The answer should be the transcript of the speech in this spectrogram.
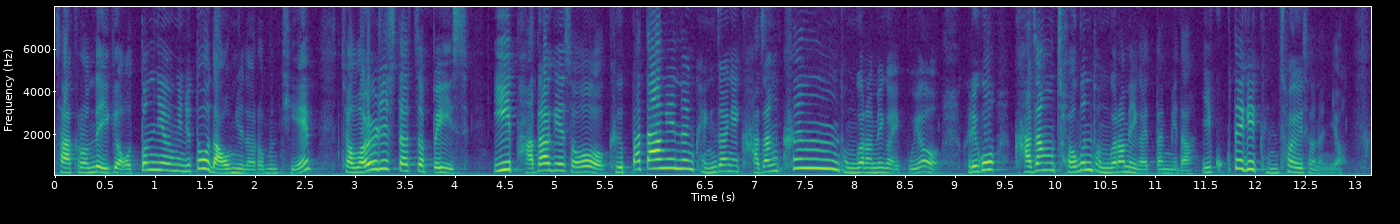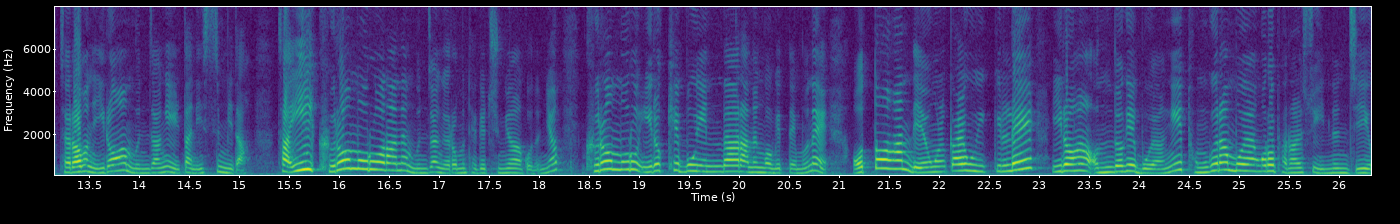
자, 그런데 이게 어떤 내용인지 또 나옵니다. 여러분 뒤에. 자, largest at the base. 이 바닥에서 그 땅에는 굉장히 가장 큰 동그라미가 있고요. 그리고 가장 적은 동그라미가 있답니다. 이 꼭대기 근처에서는요. 자, 여러분 이러한 문장이 일단 있습니다. 자, 이 그러므로라는 문장 여러분 되게 중요하거든요. 그러므로 이렇게 보인다라는 거기 때문에 어떠한 내용을 깔고 있길래 이러한 언덕의 모양이 동그란 모양으로 변할 수 있는지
